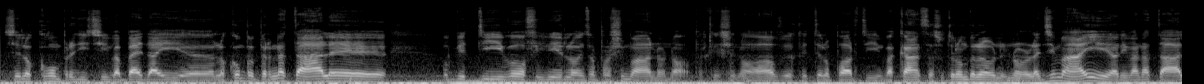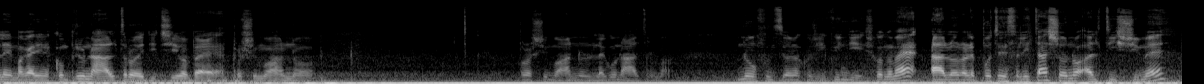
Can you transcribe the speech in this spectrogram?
se lo compri dici vabbè dai eh, lo compro per Natale obiettivo finirlo entro il prossimo anno, no, perché sennò ovvio che te lo porti in vacanza sotto l'ombrellone, non lo leggi mai, arriva Natale, magari ne compri un altro e dici vabbè, il prossimo anno, il prossimo anno ne leggo un altro, ma non funziona così. Quindi secondo me allora le potenzialità sono altissime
